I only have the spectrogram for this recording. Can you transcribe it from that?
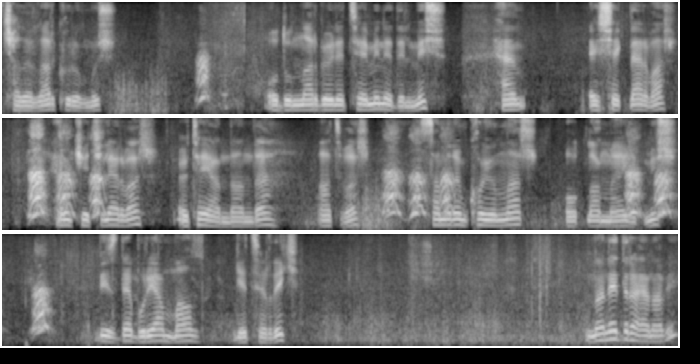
Çadırlar kurulmuş. Odunlar böyle temin edilmiş. Hem eşekler var hem keçiler var. Öte yandan da at var. Sanırım koyunlar otlanmaya gitmiş. Biz de buraya mal getirdik. Bunlar nedir Ayhan abi?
